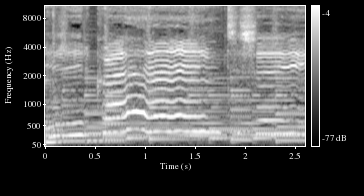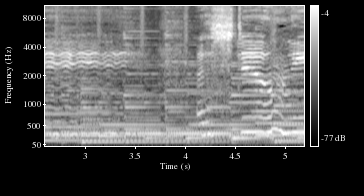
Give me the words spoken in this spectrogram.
Is it a crime to say I still need?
